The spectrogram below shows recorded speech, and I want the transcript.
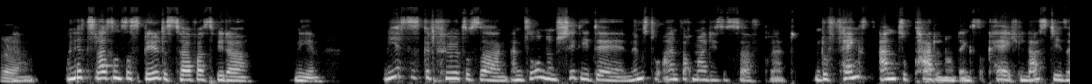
ja. ja. Und jetzt lass uns das Bild des Surfers wieder nehmen. Wie ist das Gefühl zu sagen, an so einem shitty day nimmst du einfach mal dieses Surfbrett und du fängst an zu paddeln und denkst, okay, ich lass diese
